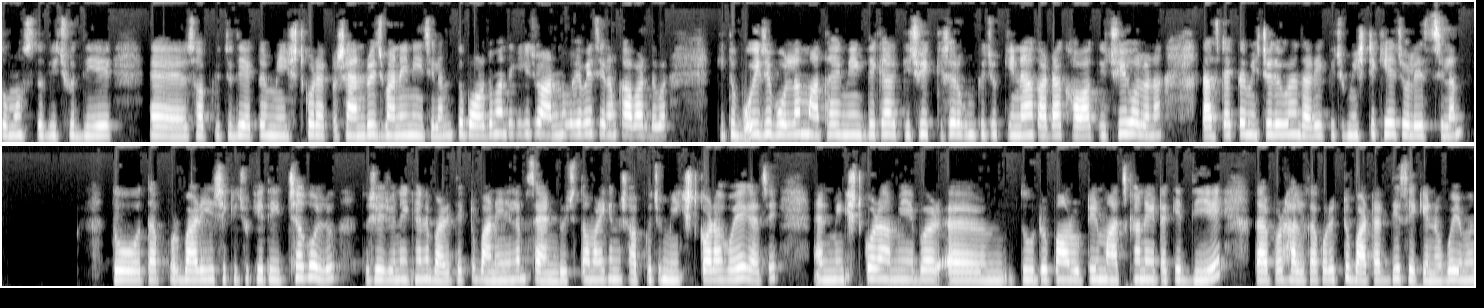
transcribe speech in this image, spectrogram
সমস্ত কিছু দিয়ে সব কিছু দিয়ে একটা মিক্সড করে একটা স্যান্ডউইচ বানিয়ে নিয়েছিলাম। তো বর্ধমান থেকে কিছু আনব ভেবেছিলাম, খাবার দাবার। কিন্তু ওই যে বললাম, মাথায় মেঘ দেখে আর কিছুই সেরকম কিছু কেনা কাটা খাওয়া কিছুই হলো না। লাস্টে একটা মিষ্টির দোকানে দাঁড়িয়ে কিছু মিষ্টি খেয়ে চলে এসেছিলাম। তো তারপর বাড়ি এসে কিছু খেতে ইচ্ছা করল, তো সেই জন্য এখানে বাড়িতে একটু বানিয়ে নিলাম স্যান্ডউইচ। তো আমার এখানে সব কিছু মিক্সড করা হয়ে গেছে। অ্যান্ড মিক্সড করে আমি এবার দুটো পাউরুটির মাঝখানে এটাকে দিয়ে তারপর হালকা করে একটু বাটার দিয়ে সেঁকে নেব এবং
